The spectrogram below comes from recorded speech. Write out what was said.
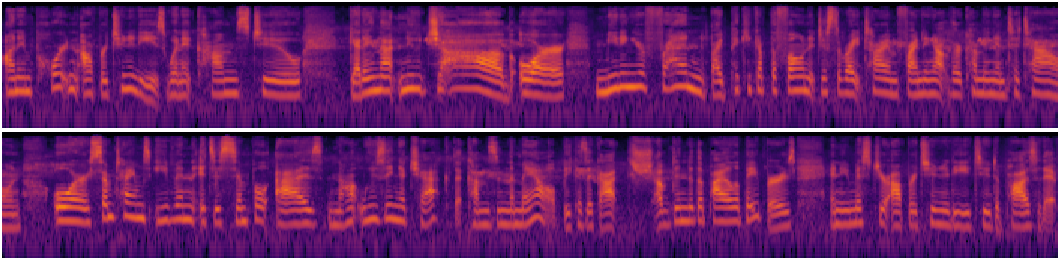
on important opportunities when it comes to getting that new job or meeting your friend by picking up the phone at just the right time, finding out they're coming into town. Or sometimes even it's as simple as not losing a check that comes in the mail because it got shoved into the pile of papers and you missed your opportunity to deposit it.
